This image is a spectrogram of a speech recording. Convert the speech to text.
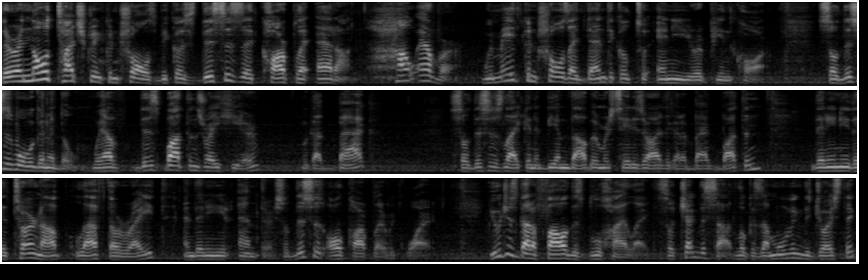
There are no touchscreen controls because this is a CarPlay add-on. However, we made controls identical to any European car. So this is what we're gonna do. We have these buttons right here. We got back. So this is like in a BMW, Mercedes R, they got a back button. Then you need a turn up, left or right, and then you need enter. So this is all CarPlay required. You just gotta follow this blue highlight. So check this out. Look, as I'm moving the joystick,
